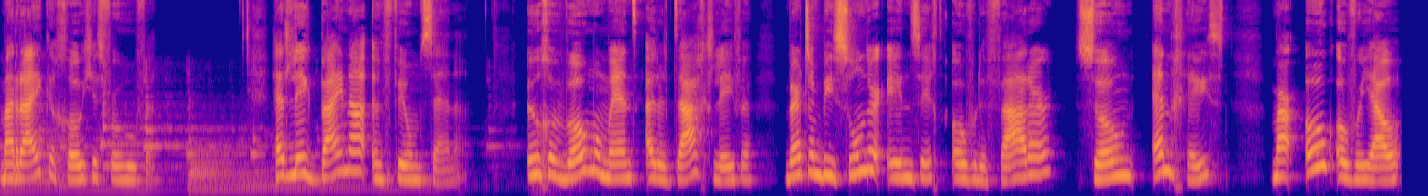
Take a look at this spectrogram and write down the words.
Marijke Gootjes Verhoeven. Het leek bijna een filmscène. Een gewoon moment uit het dagelijks leven werd een bijzonder inzicht over de Vader, Zoon en Geest, maar ook over jou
